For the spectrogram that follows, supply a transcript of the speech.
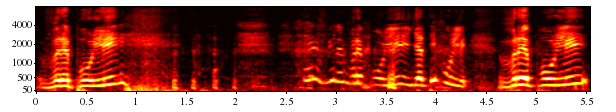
Βρεπουλή. Ε, φίλε, βρεπουλή, γιατί πουλή; Βρεπουλή.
